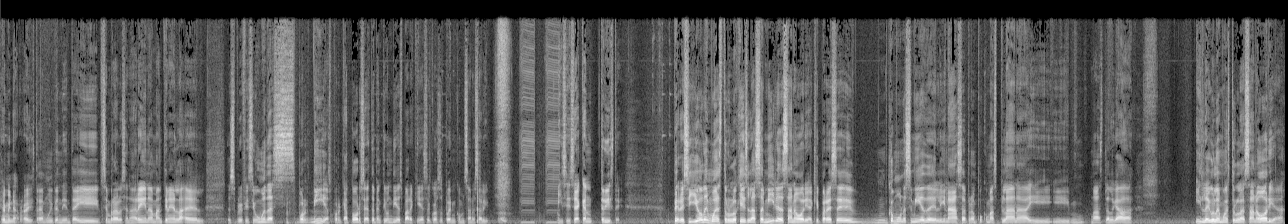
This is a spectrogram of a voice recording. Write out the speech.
germinar. Ahí está muy pendiente ahí, sembrarlas en arena, mantener la, la, superficie húmeda por días, por 14 hasta 21 días para que esas cosas puedan comenzar a salir. Y se secan, triste. Pero si yo le muestro lo que es la semilla de zanahoria, que parece como una semilla de linaza, pero un poco más plana y, y más delgada, y luego le muestro la zanahoria,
